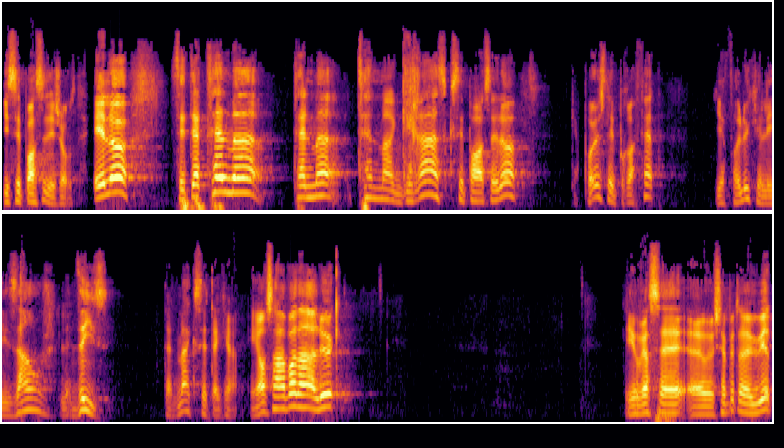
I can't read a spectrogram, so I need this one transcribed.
il s'est passé des choses. Et là, c'était tellement, tellement, tellement grand ce qui s'est passé là, qu'il n'y a pas juste les prophètes. Il a fallu que les anges le disent, tellement que c'était grand. Et on s'en va dans Luc, Et au verset, euh, chapitre 8,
